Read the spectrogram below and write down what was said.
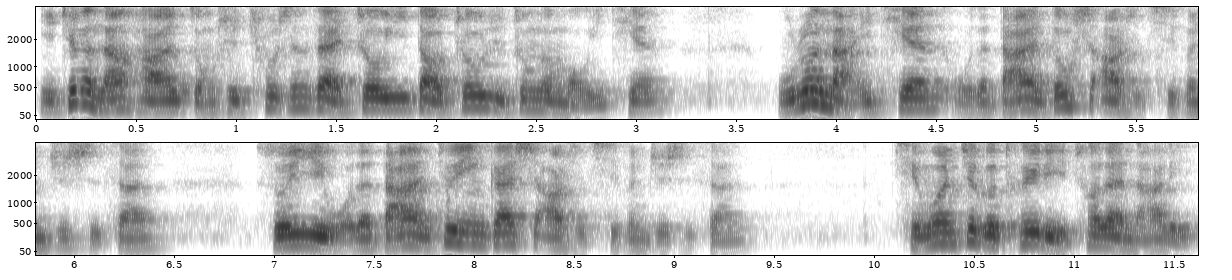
你这个男孩总是出生在周一到周日中的某一天，无论哪一天，我的答案都是二十七分之十三，所以我的答案就应该是二十七分之十三。请问这个推理错在哪里？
